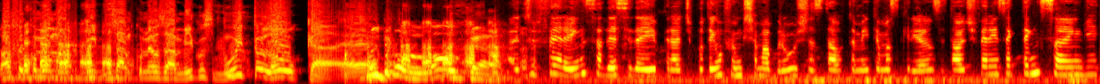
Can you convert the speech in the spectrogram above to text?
Nós fui comer uma pizza com meus amigos muito louca. É, Muito louca. A diferença desse daí pra, tipo, tem um filme que chama Bruxas e tal, também tem umas crianças e tal. A diferença é que tem sangue,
